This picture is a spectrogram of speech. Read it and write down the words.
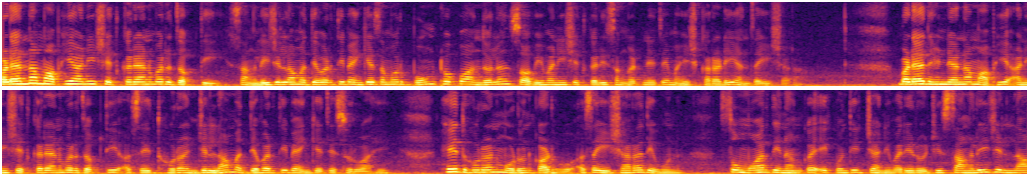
बड्यांना माफी आणि शेतकऱ्यांवर जप्ती. सांगली जिल्हा मध्यवर्ती बँकेसमोर बोंब ठोको आंदोलन स्वाभिमानी शेतकरी संघटनेचे महेश खराडे यांचा इशारा. बड्या धेंड्यांना माफी आणि शेतकऱ्यांवर जप्ती असे धोरण जिल्हा मध्यवर्ती बँकेचे सुरू आहे. हे धोरण मोडून काढू असा इशारा देऊन सोमवार दिनांक एकोणतीस जानेवारी रोजी सांगली जिल्हा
